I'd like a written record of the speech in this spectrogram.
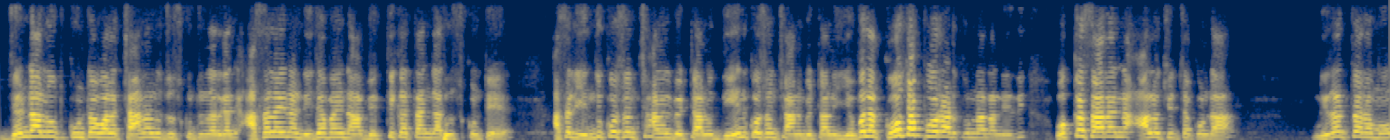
జెండాలు ఊపుకుంటా వాళ్ళ ఛానళ్ళు చూసుకుంటున్నారు. కానీ అసలైన నిజమైన వ్యక్తిగతంగా చూసుకుంటే అసలు ఎందుకోసం ఛానల్ పెట్టాను? దేనికోసం ఛానల్ పెట్టాను? ఎవరి కోసం పోరాడుతున్నాను అనేది ఒక్కసారైనా ఆలోచించకుండా నిరంతరము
